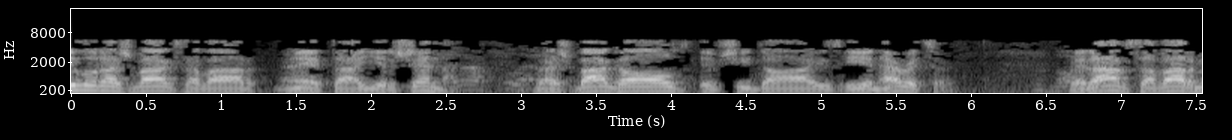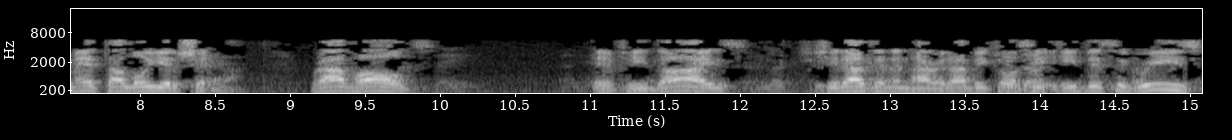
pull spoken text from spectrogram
ilu Rashbag savar meta yirshena. Rashbag holds if she dies, he inherits her. Rav savar meta lo yirshena. Rav holds if he dies, she doesn't inherit her because he, he disagrees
